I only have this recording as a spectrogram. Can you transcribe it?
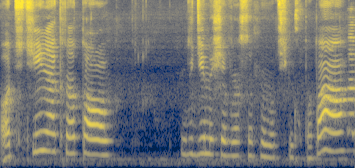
odcinek, no to widzimy się w następnym odcinku. Pa, pa!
